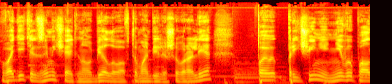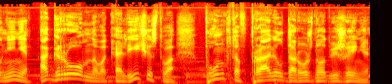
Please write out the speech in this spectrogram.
водитель замечательного белого автомобиля «Шевроле», по причине невыполнения огромного количества пунктов правил дорожного движения.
